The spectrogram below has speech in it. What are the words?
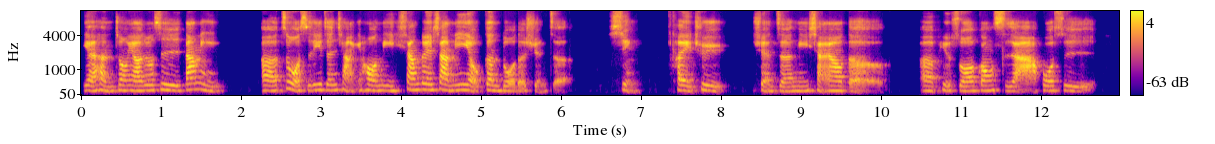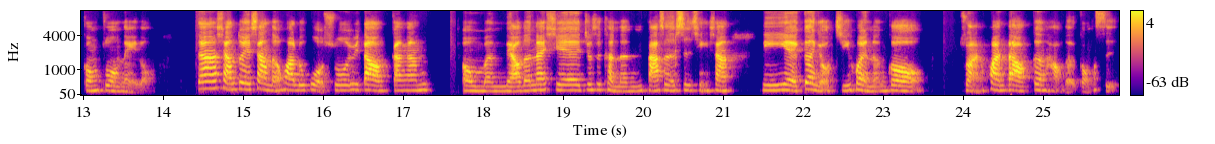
也很重要，就是当你呃自我实力增强以后，你相对上你有更多的选择性，可以去选择你想要的呃，比如说公司啊，或是。工作内容，这样相对上的话，如果说遇到刚刚呃我们聊的那些就是可能发生的事情上，你也更有机会能够转换到更好的公司，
